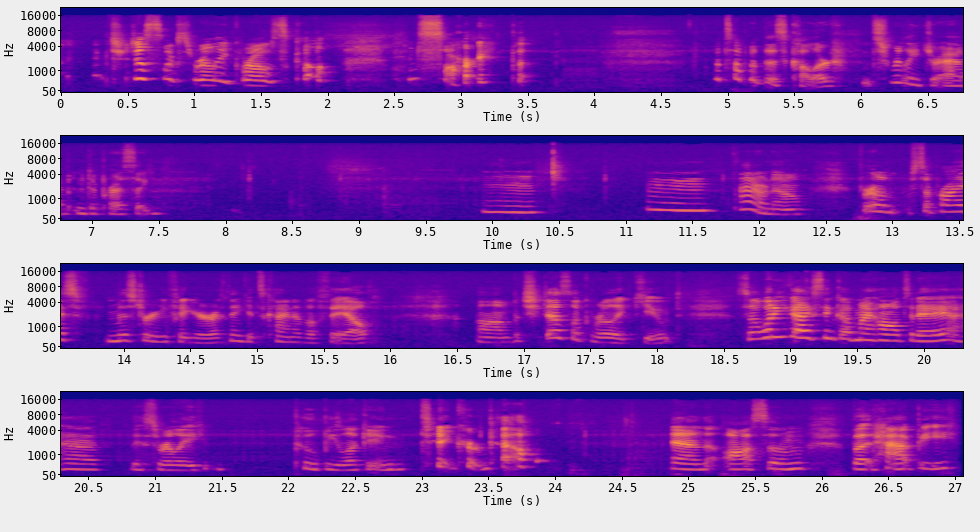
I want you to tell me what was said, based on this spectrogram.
she just looks really gross. I'm sorry, but What's up with this color? It's really drab and depressing. Hmm. Hmm. I don't know. For a surprise mystery figure, I think it's kind of a fail. Um, but she does look really cute. So what do you guys think of my haul today? I have this really poopy looking Tinkerbell. And the awesome but happy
